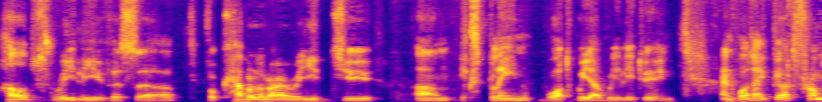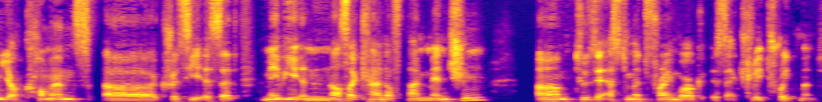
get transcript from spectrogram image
helps really with uh, vocabulary to um, explain what we are really doing. And what I got from your comments, uh, Chrissie, is that maybe another kind of dimension um, to the estimand framework is actually treatment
